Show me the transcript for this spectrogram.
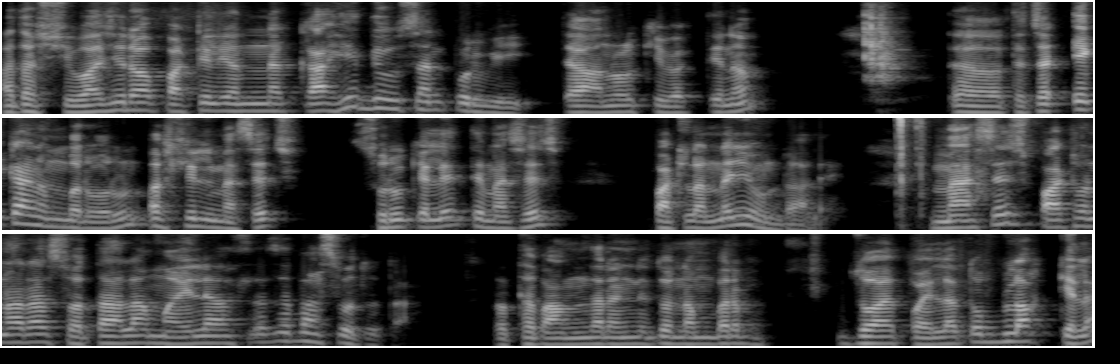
आता शिवाजीराव पाटील यांना काही दिवसांपूर्वी त्या अनोळखी व्यक्तीनं त्याच्या एका नंबरवरून अश्लील मेसेज सुरू केले ते मेसेज पाटलांना येऊन राहिले. मेसेज पाठवणारा स्वतःला महिला असल्याचं भासवत होता. प्रथम आमदारांनी तो नंबर जो आहे पहिला तो ब्लॉक केला.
